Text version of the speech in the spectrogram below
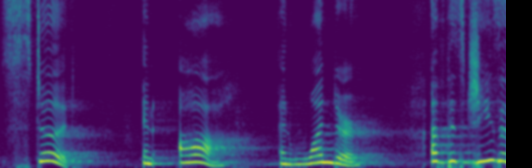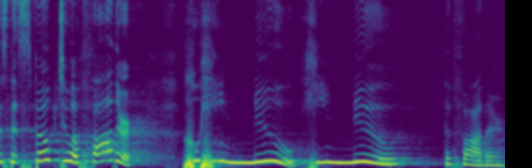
stood in awe and wonder of this Jesus that spoke to a father who he knew, he knew the Father.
